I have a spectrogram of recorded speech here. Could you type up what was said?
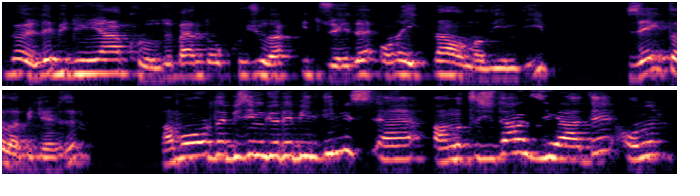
böyle de bir dünya kuruldu. Ben de okuyucu olarak bir düzeyde ona ikna olmalıyım deyip zevk alabilirdim. Ama orada bizim görebildiğimiz e, anlatıcıdan ziyade onun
